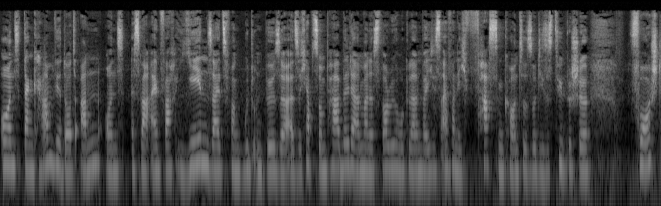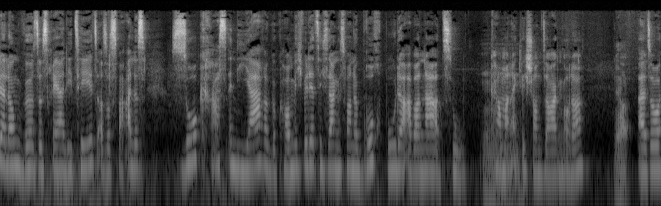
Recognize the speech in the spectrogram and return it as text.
Und dann kamen wir dort an und es war einfach jenseits von Gut und Böse. Also ich habe so ein paar Bilder an meine Story hochgeladen, weil ich es einfach nicht fassen konnte. So dieses typische Vorstellung versus Realität. Also es war alles so krass in die Jahre gekommen. Ich will jetzt nicht sagen, es war eine Bruchbude, aber nahezu. Kann man eigentlich schon sagen, oder? Ja. Also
